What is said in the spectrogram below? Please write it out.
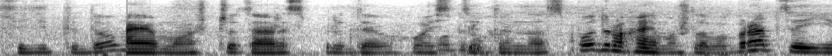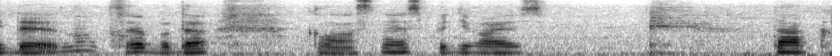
сидіти вдома. Знаємо, що зараз прийде в гості Подруга. до нас подруга, і можливо брат заїде. Ну, це буде класно, я сподіваюся. Так.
